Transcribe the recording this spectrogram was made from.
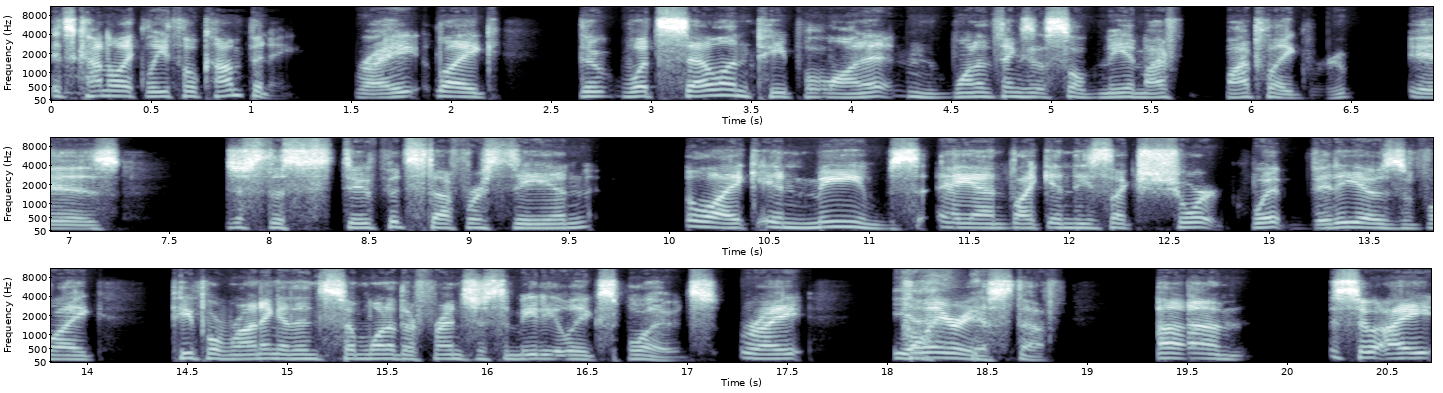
it's kind of like lethal company right like the what's selling people on it and one of the things that sold me and my my play group is just the stupid stuff we're seeing like in memes and like in these like short quip videos of like people running and then some one of their friends just immediately explodes right? Yeah. hilarious stuff. Um so i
